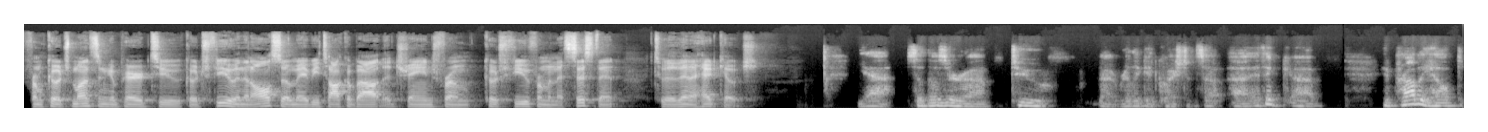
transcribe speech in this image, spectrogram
from Coach Monson compared to Coach Few, and then also maybe talk about the change from Coach Few from an assistant to then a head coach? Yeah, so those are uh, two uh, really good questions. So uh, I think uh, it probably helped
